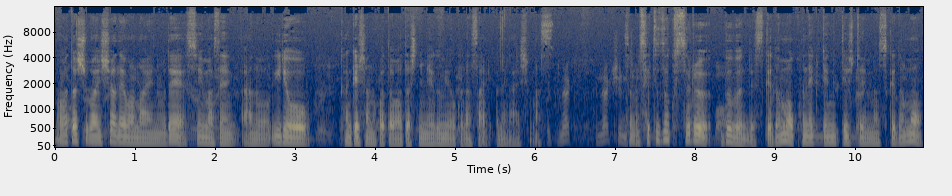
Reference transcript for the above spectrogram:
私は医者ではないのですいませんあの医療関係者の方は私に恵みをくださいお願いしますその接続する部分ですけども connecting tissue と言いますけども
